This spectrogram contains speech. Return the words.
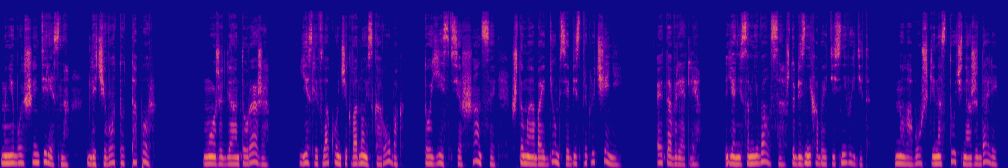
Мне больше интересно, для чего тут топор?» Может, для антуража? Если флакончик в одной из коробок, то есть все шансы, что мы обойдемся без приключений. Это вряд ли. Я не сомневался, что без них обойтись не выйдет. Но ловушки нас точно ожидали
